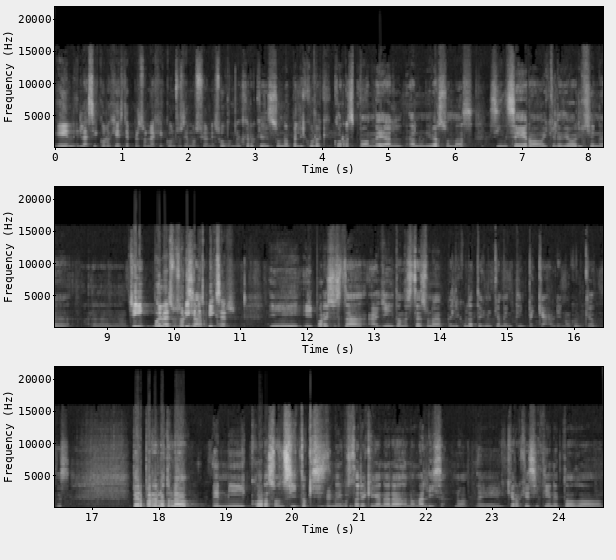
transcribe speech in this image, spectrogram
en la psicología de este personaje con sus emociones. Hugo. Yo creo que es una película que corresponde al, al universo más sincero y que le dio origen a... a Sí, vuelve a sus orígenes Pixar. Y, y por eso está allí donde está. Es una película técnicamente impecable, ¿no? Es- Pero por el otro lado, en mi corazoncito me gustaría que ganara Anomaliza, ¿no? Eh, creo que sí tiene todo...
